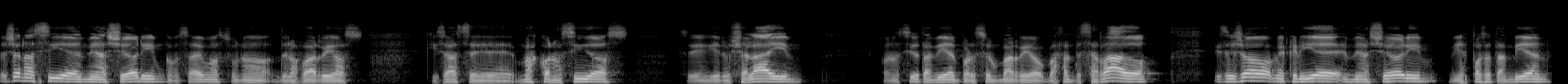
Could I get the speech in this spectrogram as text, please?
yo nací en Mea Sheorim, como sabemos, uno de los barrios quizás eh, más conocidos en Jerusalén, conocido también por ser un barrio bastante cerrado. Dice, yo me crié en Measheorim, mi esposa también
